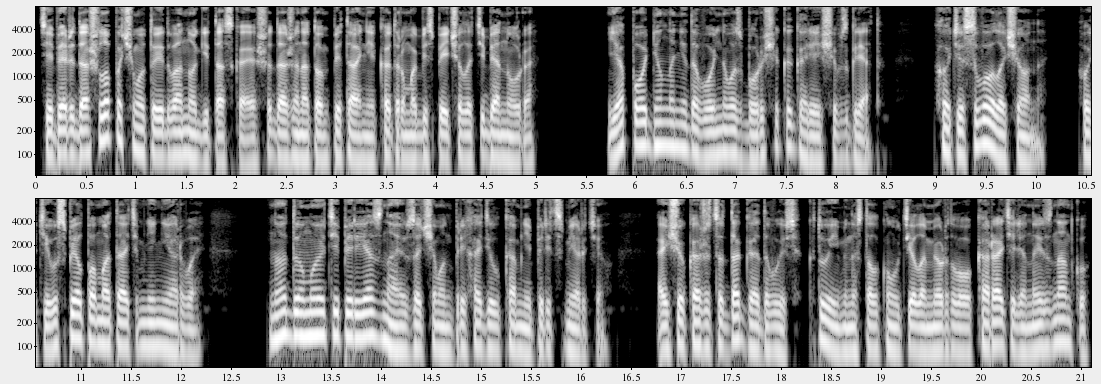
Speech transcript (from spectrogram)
Теперь дошло, почему ты едва ноги таскаешь, даже на том питании, которым обеспечила тебя Нура. Я поднял на недовольного сборщика горящий взгляд. Хоть и сволочь он, хоть и успел помотать мне нервы, но, думаю, теперь я знаю, зачем он приходил ко мне перед смертью. А еще, кажется, догадываюсь, кто именно столкнул тело мертвого карателя наизнанку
